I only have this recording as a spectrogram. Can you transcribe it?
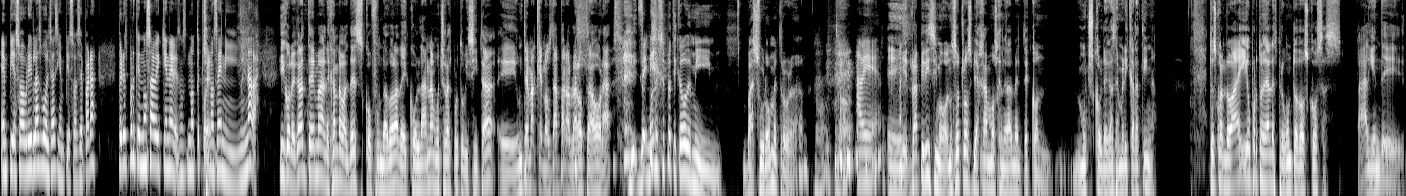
empiezo a abrir las bolsas y empiezo a separar. Pero es porque no sabe quién eres, no- no te Sí. conoce ni, ni nada. Híjole, gran tema. Alejandra Valdés, cofundadora de Colana, muchas gracias por tu visita. Eh, un tema que nos da para hablar otra hora. Yo- yo Sí. No les he platicado de mi basurómetro, ¿verdad? A ver. Eh, rapidísimo, nosotros viajamos generalmente con muchos colegas de América Latina. Entonces, cuando hay oportunidad, les pregunto dos cosas. A alguien de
